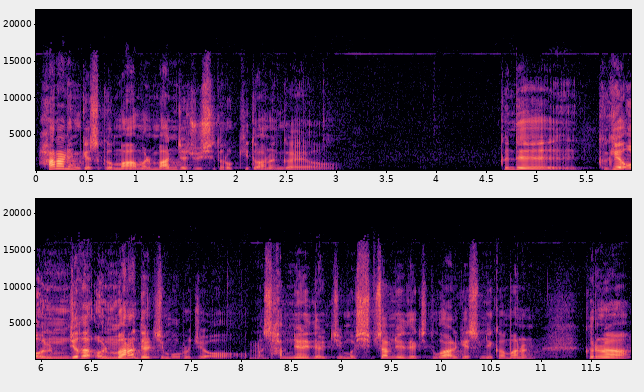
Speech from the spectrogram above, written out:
하나님께서 그 마음을 만져 주시도록 기도하는 거예요. 근데 그게 언제가 얼마나 될지 모르죠. 뭐 3년이 될지 뭐 13년이 될지 누가 알겠습니까만은 그러나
